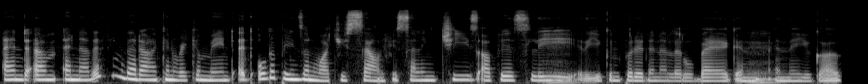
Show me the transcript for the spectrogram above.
And um, another thing that I can recommend, it all depends on what you sell. If you're selling cheese, obviously Mm. you can put it in a little bag and, and there you go.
